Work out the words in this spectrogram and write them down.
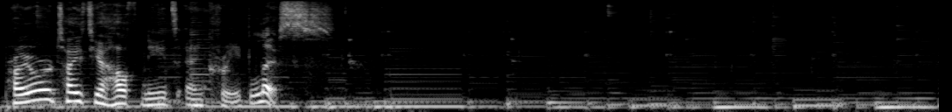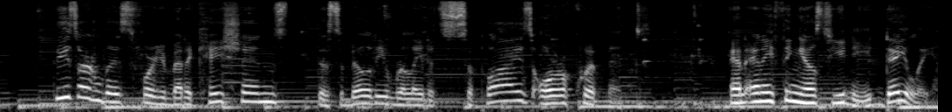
Prioritize your health needs and create lists. These are lists for your medications, disability-related supplies or equipment, and anything else you need daily.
